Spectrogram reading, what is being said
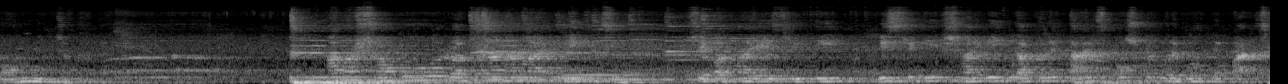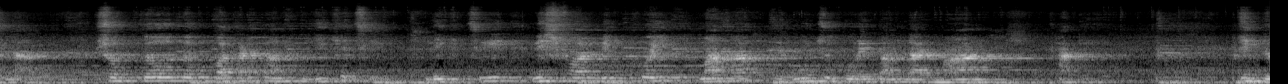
আমার সকল রচনা নামায় লিখেছি সে কথা এই স্মৃতি বিস্মৃতির শারীরিক দখলে তাই স্পষ্ট করে বলতে পারছি না সত্য তবু কথাটাকে আমি লিখেছি লিখেছি নিষ্ফল বৃক্ষই মাথা উঁচু করে তন্দার মান থাকে কিন্তু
